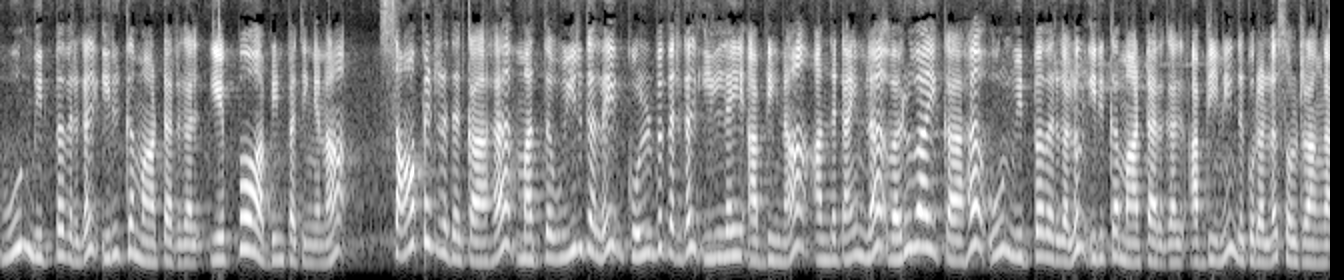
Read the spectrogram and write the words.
ஊன் விற்பவர்கள் இருக்க மாட்டார்கள். எப்போ அப்படின்னு பார்த்தீங்கன்னா சாப்பிட்றதுக்காக மற்ற உயிர்களை கொள்பவர்கள் இல்லை அப்படின்னா அந்த டைமில் வருவாய்க்காக ஊன் விற்பவர்களும் இருக்க மாட்டார்கள் அப்படின்னு இந்த குரலில் சொல்கிறாங்க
